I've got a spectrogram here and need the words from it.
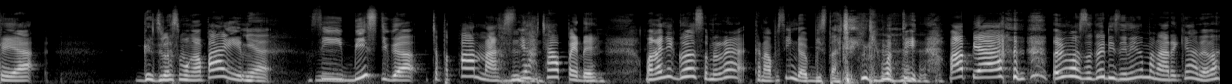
kayak gak jelas mau ngapain. Iya. Si Beast juga cepet panas, ya capek deh. Makanya gue sebenarnya kenapa sih nggak Beast aja yang dimati? Maaf ya. Tapi maksud gue di sini menariknya adalah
